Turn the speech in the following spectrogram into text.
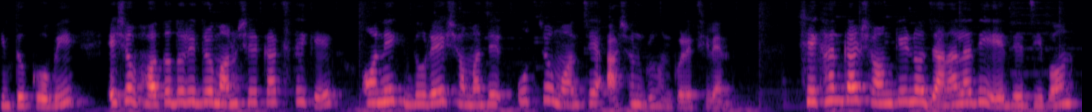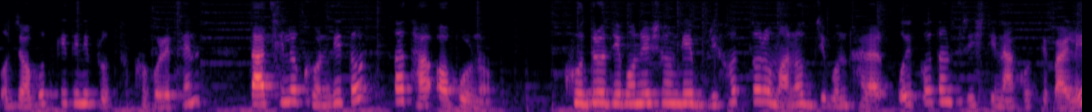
কিন্তু কবি, এসব হতদরিদ্র মানুষের কাছ থেকে অনেক দূরে সমাজের উচ্চ মঞ্চে আসন গ্রহণ করেছিলেন। সেখানকার সংকীর্ণ জানালা দিয়ে যে জীবন ও জগৎকে তিনি প্রত্যক্ষ করেছেন তা ছিল খণ্ডিত তথা অপূর্ণ। ক্ষুদ্র জীবনের সঙ্গে বৃহত্তর মানব জীবনধারার ঐক্যতান সৃষ্টি না করতে পারলে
